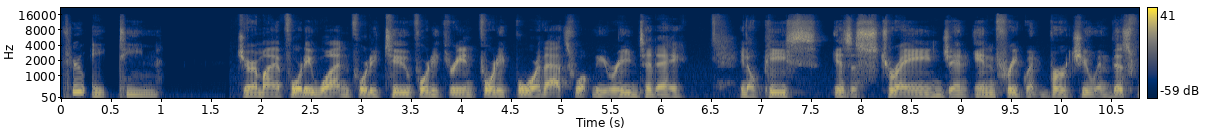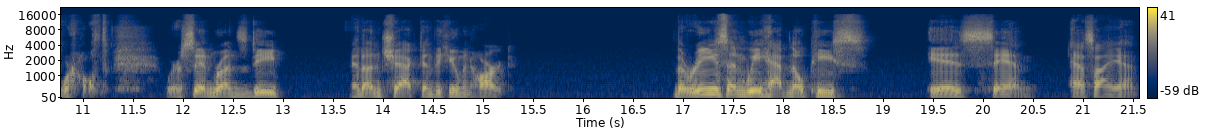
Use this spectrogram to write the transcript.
through 18. Jeremiah 41, 42, 43, and 44. That's what we read today. You know, peace is a strange and infrequent virtue in this world where sin runs deep and unchecked in the human heart. The reason we have no peace is sin, S-I-N.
